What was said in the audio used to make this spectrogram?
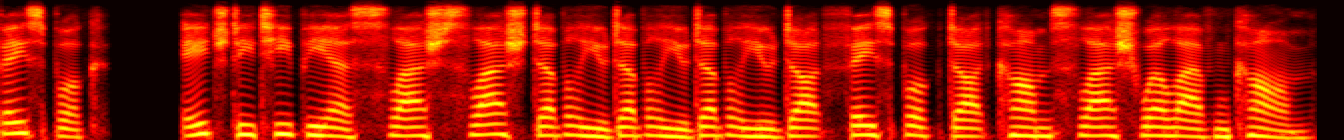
Facebook, https slash slash www.facebook.com slash wellavncom.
